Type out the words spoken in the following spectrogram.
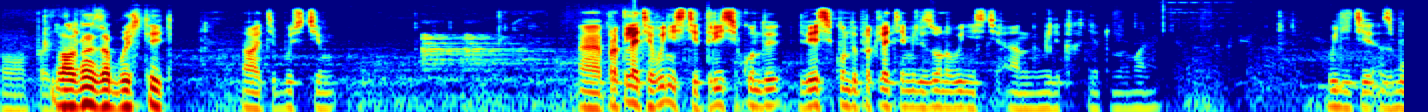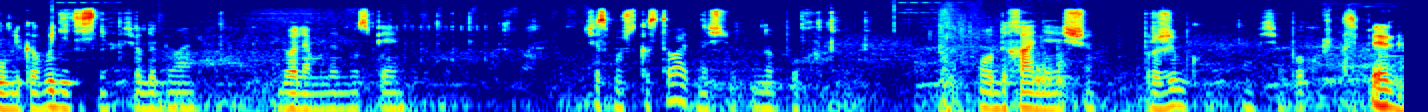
О. Должны забустить. Давайте бустим. Э, проклятие вынести, 3 секунды, 2 секунды проклятия милизона вынести. А, на миликах нету, нормально. Выйдите с бубликов, выйдите с них, все добиваем. Два ляма, наверное, успеем. Сейчас может кастовать начнет, но пух. О, дыхание еще. Прожимку. Все, похуй. Успели.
